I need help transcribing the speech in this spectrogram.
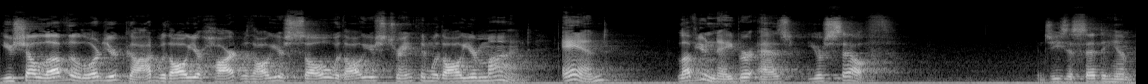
you shall love the Lord your God with all your heart, with all your soul, with all your strength, and with all your mind. And love your neighbor as yourself. And Jesus said to him,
